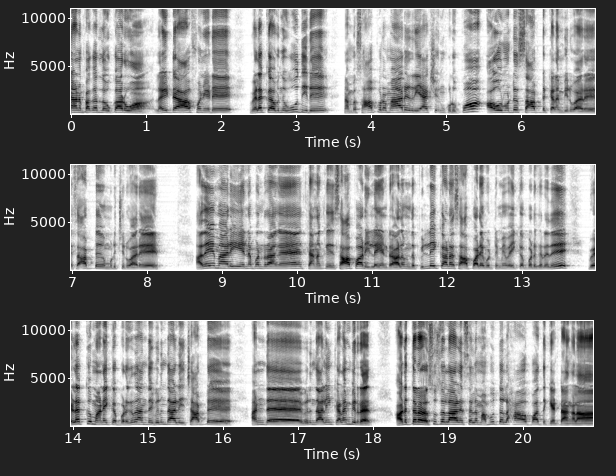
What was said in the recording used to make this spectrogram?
நானும் பக்கத்தில் உட்காருவோம். லைட்டை ஆஃப் பண்ணிவிடு விளக்கை வந்து ஊதிடு. நம்ம சாப்பிட்ற மாதிரி ரியாக்ஷன் கொடுப்போம். அவர் மட்டும் சாப்பிட்டு கிளம்பிடுவார். சாப்பிட்டு முடிச்சிடுவார் அதே மாதிரி என்ன பண்ணுறாங்க தனக்கு சாப்பாடு இல்லை என்றாலும் இந்த பிள்ளைக்கான சாப்பாடை மட்டுமே வைக்கப்படுகிறது. விளக்கும் அணைக்கப்படுகிறது. அந்த விருந்தாளி சாப்பிட்டு அந்த விருந்தாளியும் கிளம்பிடுறார். அடுத்த நாள் ரசூசல்லா அலிஸ்லம் அபுத்தல்ஹாவை பார்த்து கேட்டாங்களாம்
